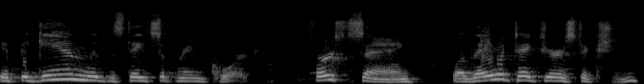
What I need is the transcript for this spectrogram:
it began with the state Supreme Court first saying, well, they would take jurisdiction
